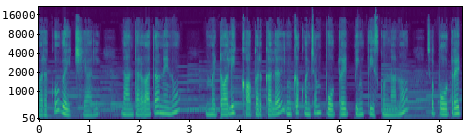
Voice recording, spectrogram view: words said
వరకు వెయిట్ చేయాలి. దాని తర్వాత నేను మెటాలిక్ కాపర్ కలర్ ఇంకా కొంచెం పోర్ట్రేట్ పింక్ తీసుకున్నాను. సో పోర్ట్రేట్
